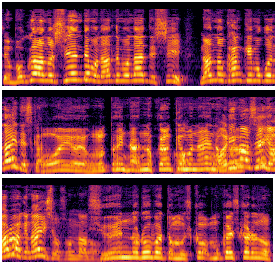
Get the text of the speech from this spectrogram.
でも僕はあの主演でも何でもないですし何の関係もこれないですから。おいおい本当に何の関係もないのありませんよ。あるわけないでしょそんなの。主演のロバと息子昔からの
